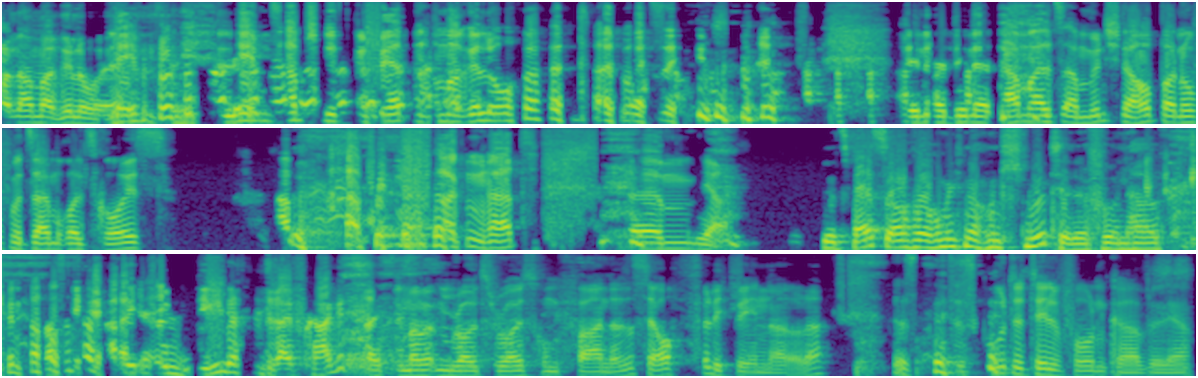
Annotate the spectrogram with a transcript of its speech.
von Amarillo, ey. Lebens Lebensabschnittsgefährten Amarillo teilweise, den er, den er damals am Münchner Hauptbahnhof mit seinem Rolls-Royce ab, abgefangen hat. Ähm, ja, Jetzt weißt du auch, warum ich noch ein Schnurtelefon habe. genau. Was ist das eigentlich für ein Ding, dass die drei Fragezeichen immer mit dem Rolls Royce rumfahren? Das ist ja auch völlig behindert, oder? Das, das gute Telefonkabel, ja.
